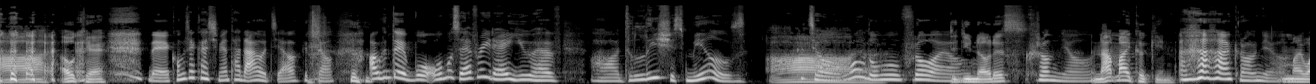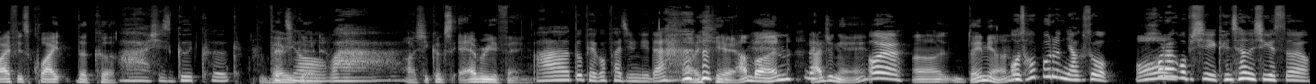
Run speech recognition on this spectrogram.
아, okay. 네, 검색하시면 다 나오죠. 그렇죠. 아, 근데 뭐 almost every day you have uh, delicious meals. 아, 그렇죠. 어, 너무 부러워요. Did you notice? 그럼요. Not my cooking. 그럼요. My wife is quite the cook. 아, she's good cook. Very 그렇죠. good. 와. Uh, she cooks everything. 아, 또 배고파집니다. 어, 예, 한번 나중에 어, 어, 되면 어, 섣부른 약속. 어. 허락 없이 괜찮으시겠어요?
